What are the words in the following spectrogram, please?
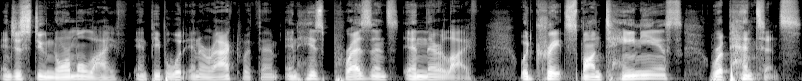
and just do normal life and people would interact with him and his presence in their life would create spontaneous repentance.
